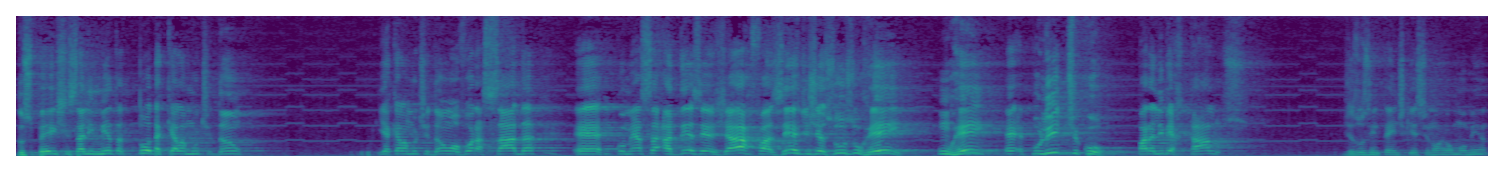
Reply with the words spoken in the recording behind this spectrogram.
dos peixes, alimenta toda aquela multidão. E aquela multidão alvoroçada é, começa a desejar fazer de Jesus o rei, um rei é, político para libertá-los. Jesus entende que esse não é o momento.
